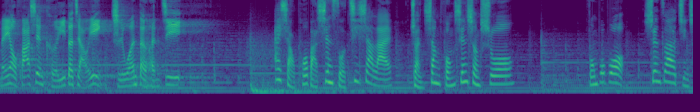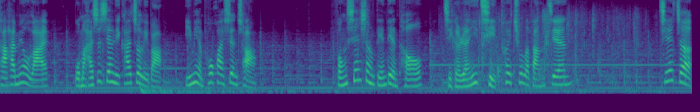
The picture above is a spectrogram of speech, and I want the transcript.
没有发现可疑的脚印、指纹等痕迹。艾小坡把线索记下来，转向冯先生说：“冯伯伯，现在警察还没有来，我们还是先离开这里吧，以免破坏现场。”冯先生点点头，几个人一起退出了房间。接着，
